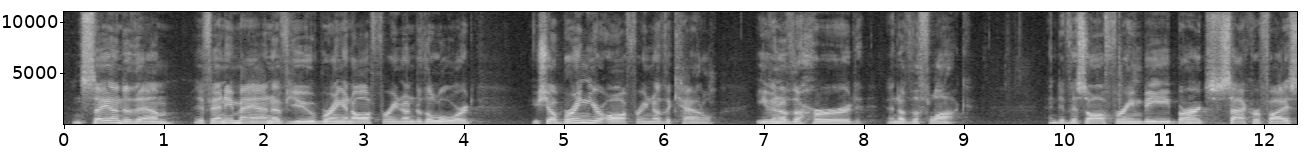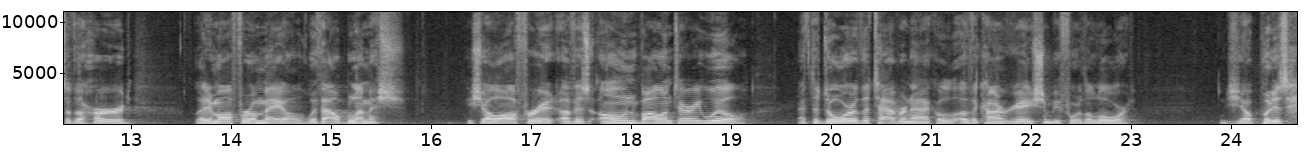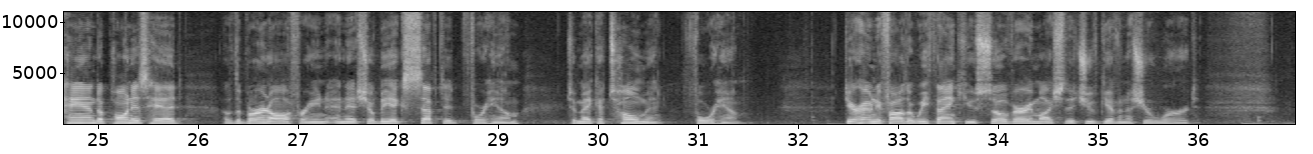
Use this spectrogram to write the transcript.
and say unto them, If any man of you bring an offering unto the Lord, you shall bring your offering of the cattle, even of the herd and of the flock. And if his offering be burnt sacrifice of the herd, let him offer a male without blemish he shall offer it of his own voluntary will at the door of the tabernacle of the congregation before the Lord. And he shall put his hand upon his head of the burnt offering, and it shall be accepted for him to make atonement for him. Dear Heavenly Father, we thank you so very much that you've given us your word.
